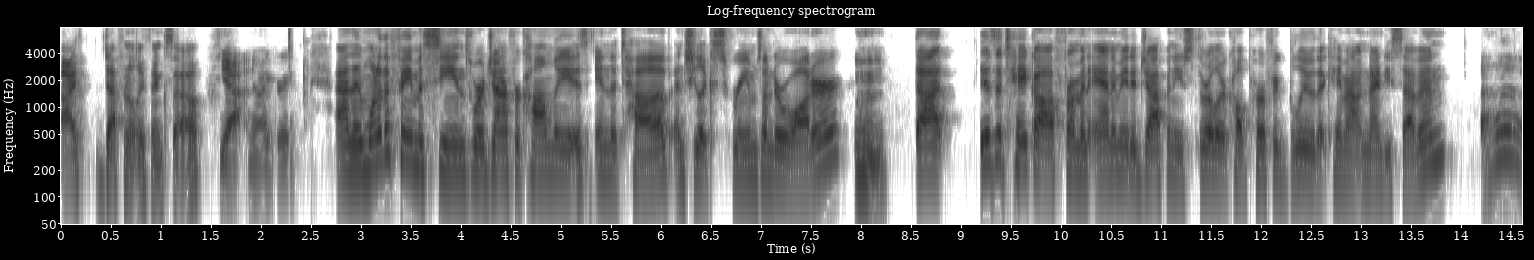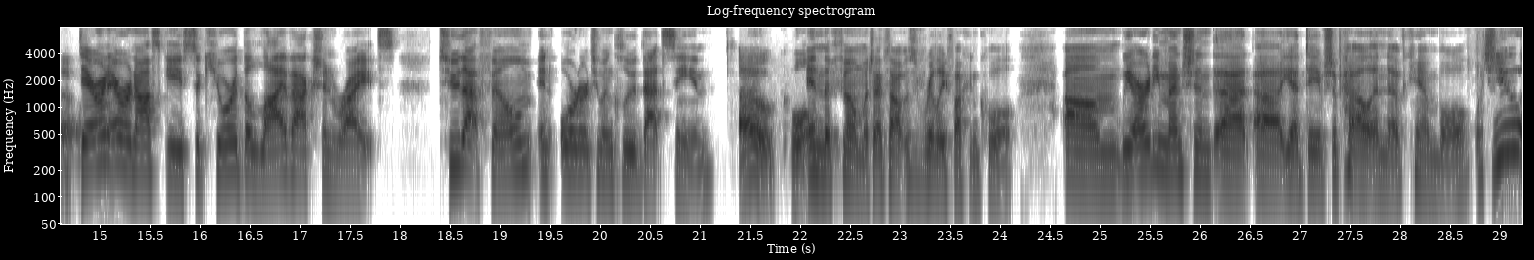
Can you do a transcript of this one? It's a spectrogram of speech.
I definitely think so. Yeah. No, I agree. And then one of the famous scenes where Jennifer Connelly is in the tub and she like screams underwater. Mhm. That is a takeoff from an animated Japanese thriller called Perfect Blue that came out in '97. Oh. Darren Aronofsky secured the live action rights to that film in order to include that scene Oh, cool. in the film, which I thought was really fucking cool. Um, we already mentioned that, uh, yeah, Dave Chappelle and Neve Campbell. Which do you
